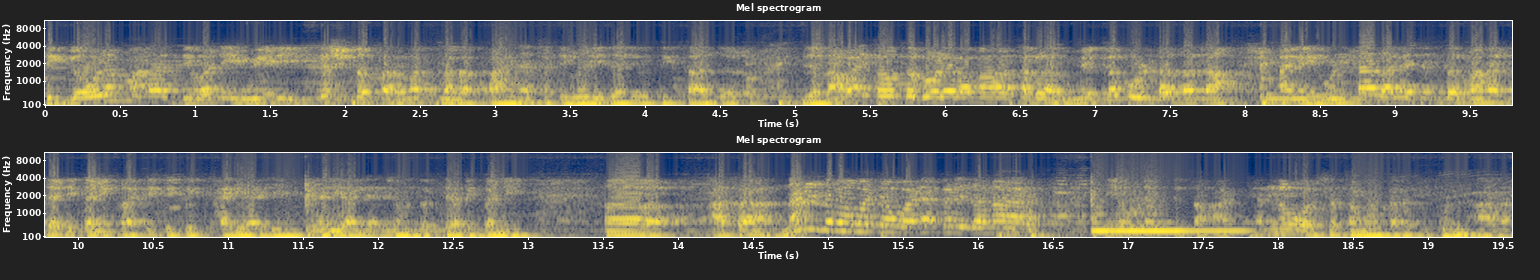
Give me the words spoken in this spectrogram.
ती गौरव महाराज देवानी वेळी कृष्ण परमात्म्याला पाहण्यासाठी वेळी झाली होती. काजळ जे लावायचं होतं डोळ्याला महाराज सगळा मेकअप उलटा झाला. आणि उलटा झाल्याच्यानंतर महाराज त्या ठिकाणी काठी तिकीट खाली आली खाली आल्याच्यानंतर त्या ठिकाणी अं, आता नंद बाबाच्या वाड्याकडे जाणार. एवढ्या तिचा अठ्ठ्याण्णव वर्षाचा म्हातारा तिकडून आला.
